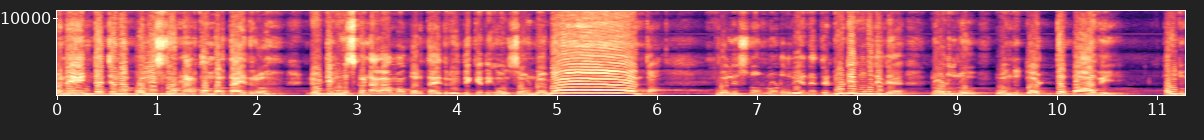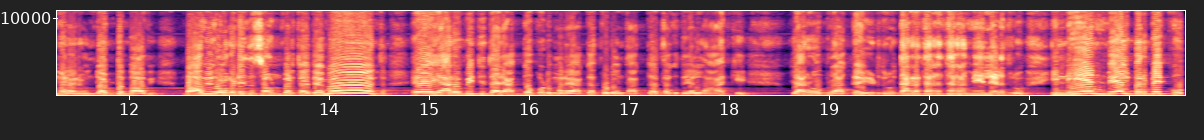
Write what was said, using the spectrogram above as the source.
ಮೊನ್ನೆ ಎಂಟು ಜನ ಪೊಲೀಸ್ನವ್ರು ನಡ್ಕೊಂಡ್ ಬರ್ತಾ ಇದ್ರು. ಡ್ಯೂಟಿ ಮುಗಿಸ್ಕೊಂಡು ಆರಾಮಾಗಿ ಬರ್ತಾ ಇದ್ರು. ಇದಕ್ಕಿದಕ್ಕೆ ಒಂದು ಸೌಂಡ್ ಅಂತ. ಪೊಲೀಸ್ನವ್ರು ನೋಡಿದ್ರು ಏನಾಯ್ತು? ಡ್ಯೂಟಿ ಮುಗಿದಿದೆ. ನೋಡಿದ್ರು ಒಂದು ದೊಡ್ಡ ಬಾವಿ. ಹೌದು ಮರ ಒಂದು ದೊಡ್ಡ ಬಾವಿ. ಬಾವಿ ಒಳಗಡೆಯಿಂದ ಸೌಂಡ್ ಬರ್ತಾ ಇದೆ ಅಂತ. ಏ, ಯಾರೋ ಬಿದ್ದಿದ್ದಾರೆ, ಹಗ್ಗ ಕೊಡು ಮರ ಹಗ್ಗ ಕೊಡು ಅಂತ ಹಗ್ಗ ತೆಗೆದು ಎಲ್ಲ ಹಾಕಿ ಯಾರೋ ಒಬ್ರು ಹಗ್ಗ ಹಿಡಿದ್ರು. ದರ ದರ ದರ ಮೇಲೆ ಎಳೆದ್ರು. ಇನ್ನೇನ್ ಮೇಲ್ ಬರಬೇಕು?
